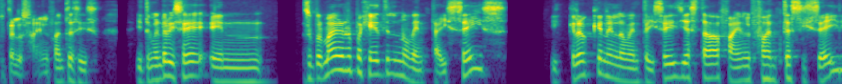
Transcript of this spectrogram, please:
de los Final Fantasies. Y también revisé en Super Mario RPG del 96. Y creo que en el 96 ya estaba Final Fantasy VI.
